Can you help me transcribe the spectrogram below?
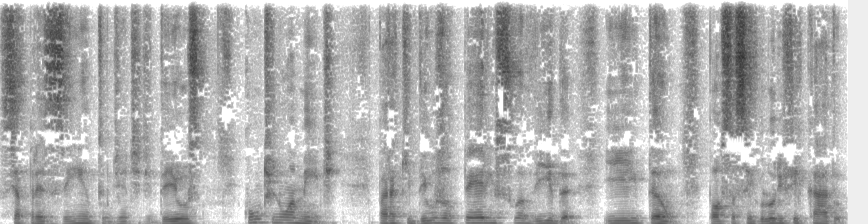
se apresentam diante de Deus continuamente para que Deus opere em sua vida e então possa ser glorificado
